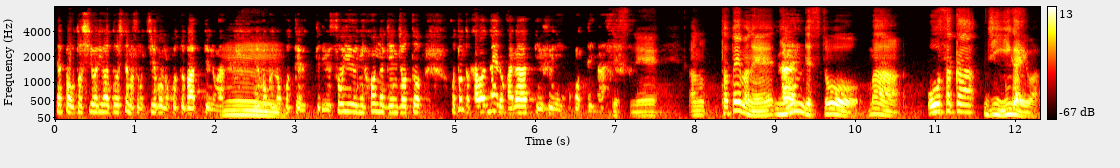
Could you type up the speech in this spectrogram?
やっぱお年寄りはどうしてもその地方の言葉っていうのがよく残ってるっていう、そういう日本の現状とほとんど変わらないのかなっていうふうに思っています。ですね。あの例えばね、日本ですと、はい、まあ、大阪人以外は、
